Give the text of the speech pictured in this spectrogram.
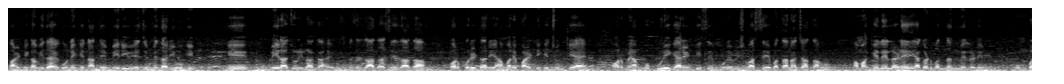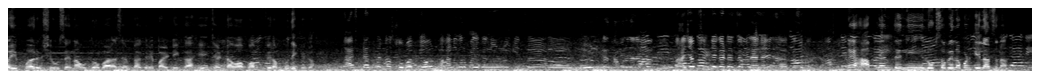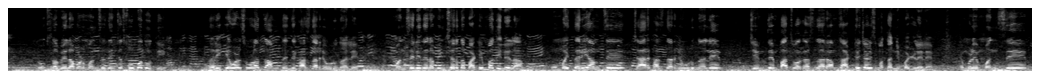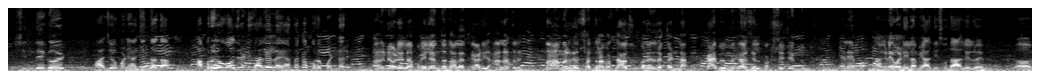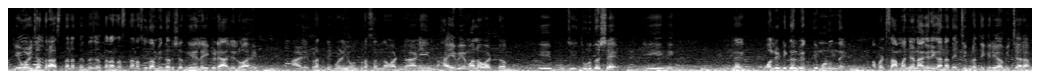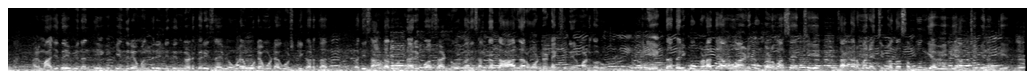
पार्टी का विधायक होने के नाते मेरी ये ज़िम्मेदारी होगी कि मेरा जो इलाका है, उसमें से ज़्यादा से ज़्यादा कॉरपोरेटर ये हमारे पार्टी के चुन के आए और मैं आपको पूरी गारंटी से पूरे विश्वास से ये बताना चाहता हूँ। हम अकेले लड़े या गठबंधन में लड़े? मुंबई पर शिवसेना उद्धव बाळासाहेब ठाकरे पार्टी का ही झंडा वाप फिर आपको दिखेगा। राज ठाकरेंना सोबत घेऊन महानगरपालिका निवडणुकीचं भाजप शिंदे गटाचा प्लॅन आहे. नाही हा प्लॅन त्यांनी लोकसभेला पण केलाच ना. लोकसभेला पण मनसे त्यांच्यासोबत होती. तरी केवळ सोळाच आम त्यांचे खासदार निवडून आले. मनसेने त्यांना बिनशर्त पाठिंबा दिलेला. मुंबईत तरी आमचे चार खासदार निवडून आले. जेमतेम पाचवा खासदार आमचा अठ्ठेचाळीस मतांनी पडलेला आहे. त्यामुळे मनसे शिंदेगड भाजप आणि अजितदादा हा प्रयोग ऑलरेडी झालेला आहे. आता काय फरक पडणार आहे? अंगणवाडीला पहिल्यांदाच आलात गाडी आला तर महामार्ग सतरापासून अजूनपर्यंत रखडला. काय भूमिका असेल पक्षाची आणि नाही नाही आंगणेवाडीला मी आधीसुद्धा आलेलो आहे. केवळ जत्रा असतानाच नाही तर जत्रा नसताना सुद्धा मी दर्शन घ्यायला इकडे आलेलो आहे. आणि प्रत्येक वेळी येऊन प्रसन्न वाटतं आणि हायवे मला वाटतं की जी दुर्दशा आहे ही एक काही पॉलिटिकल व्यक्ती म्हणून नाही. आपण सामान्य नागरिकांना त्यांची प्रतिक्रिया विचारा. आणि माझी तर विनंती आहे की केंद्रीय मंत्री नितीन गडकरी साहेब एवढ्या मोठ्या मोठ्या गोष्टी करतात. कधी सांगतात उठणारी बस आणू कधी सांगतात दहा हजार वॉटर टॅक्सी निर्माण करू. त्यांनी एकदा तरी कोकणात यावं आणि कोकणवासियांची चाकरमान्यांची व्यथा समजून घ्यावी ही आमची विनंती आहे.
